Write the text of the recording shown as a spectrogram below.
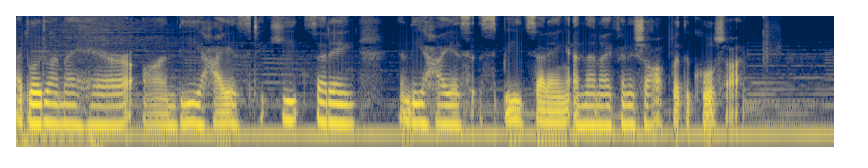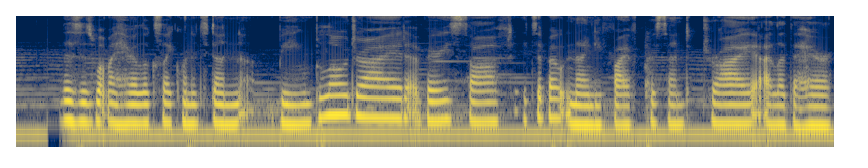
I blow dry my hair on the highest heat setting and the highest speed setting, and then I finish off with a cool shot. This is what my hair looks like when it's done being blow dried, very soft. It's about 95% dry. I let the hair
